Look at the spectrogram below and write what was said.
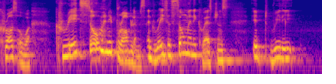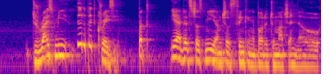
crossover creates so many problems and raises so many questions. It really drives me a little bit crazy. But yeah, that's just me. I'm just thinking about it too much. And no,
